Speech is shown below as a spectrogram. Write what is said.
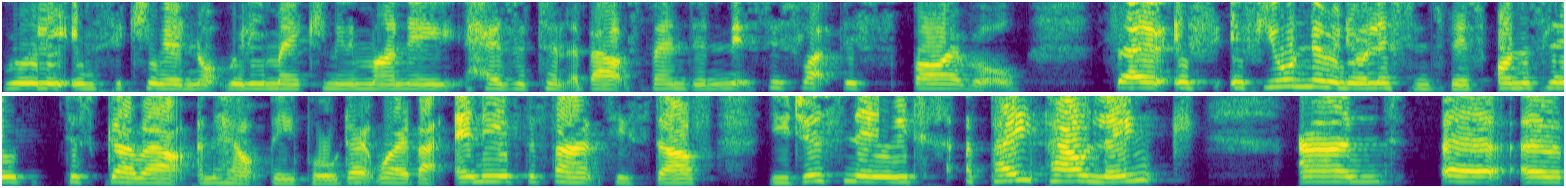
really insecure, not really making any money, hesitant about spending. And it's just like this spiral. So if, if you're new and you're listening to this, honestly, just go out and help people. Don't worry about any of the fancy stuff. You just need a PayPal link and a, a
